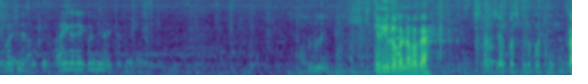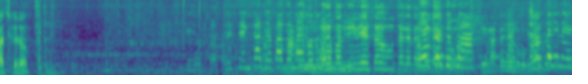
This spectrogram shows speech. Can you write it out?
कळशी द्या काही का काही कळशी द्यायचं किती किलो। पडला पप्या पाच किलो ते त्यांका झेपाचा नाही म्हणून अरे पण ती वेळ तर उचलल्या तर एक तर कसा झेपली नाही।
